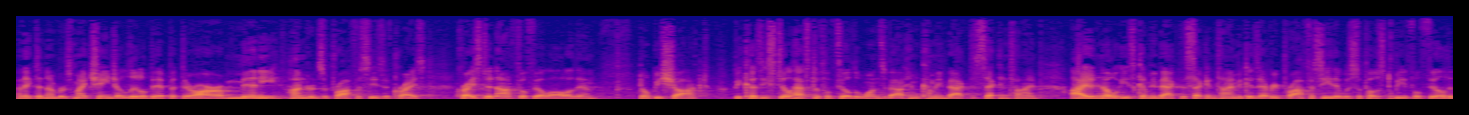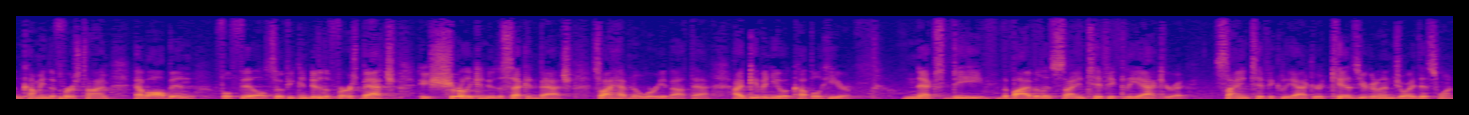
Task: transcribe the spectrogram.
I think the numbers might change a little bit, but there are many hundreds of prophecies of Christ. Christ did not fulfill all of them. Don't be shocked because he still has to fulfill the ones about him coming back the second time. I know he's coming back the second time because every prophecy that was supposed to be fulfilled him coming the first time have all been fulfilled. So if he can do the first batch, he surely can do the second batch. So I have no worry about that. I've given you a couple here. Next, D. The Bible is scientifically accurate. scientifically accurate. Kids, you're going to enjoy this one.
